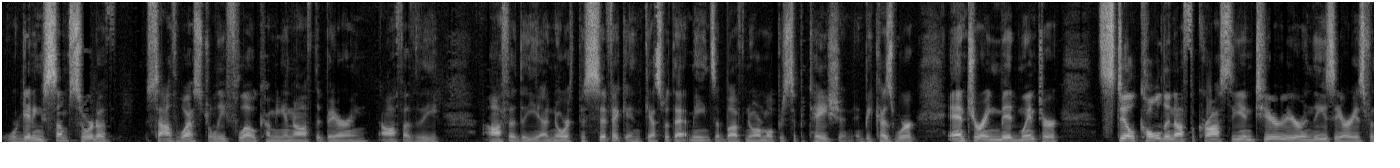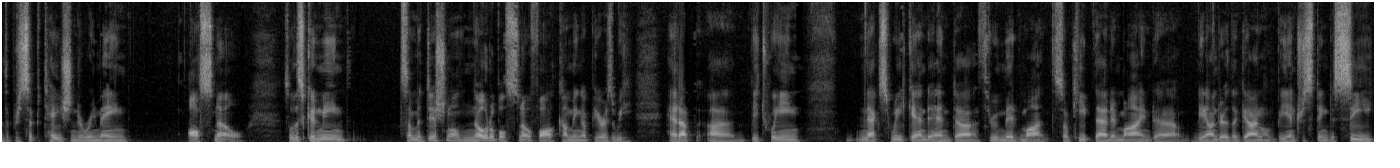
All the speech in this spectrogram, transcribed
we're getting some sort of southwesterly flow coming in off the Bering, off of the off of the uh, North Pacific, and guess what that means? Above normal precipitation. And because we're entering midwinter, still cold enough across the interior in these areas for the precipitation to remain all snow. So this could mean some additional notable snowfall coming up here as we head up uh, between next weekend and uh, through mid-month. So keep that in mind. Uh, be under the gun. It'll be interesting to see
